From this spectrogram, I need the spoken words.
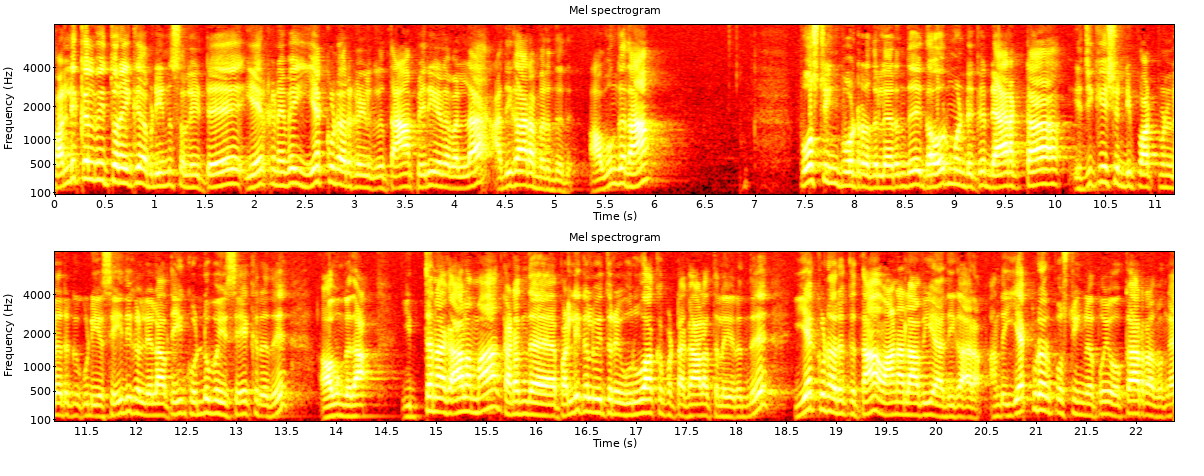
பள்ளிக்கல்வித்துறைக்கு அப்படின்னு சொல்லிட்டு ஏற்கனவே இயக்குனர்களுக்கு தான் பெரிய லெவலில் அதிகாரம் இருந்தது. அவங்க தான் போஸ்டிங் போடுறதுலேருந்து கவர்மெண்ட்டுக்கு டைரெக்டாக எஜுகேஷன் டிபார்ட்மெண்ட்டில் இருக்கக்கூடிய செய்திகள் எல்லாத்தையும் கொண்டு போய் சேர்க்கறது அவங்க தான் இத்தனை காலமாக கடந்த பள்ளிக்கல்வித்துறை உருவாக்கப்பட்ட காலத்தில் இருந்து இயக்குனருக்கு தான் வானளாவிய அதிகாரம். அந்த இயக்குனர் போஸ்டிங்கில் போய் உட்கார்றவங்க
